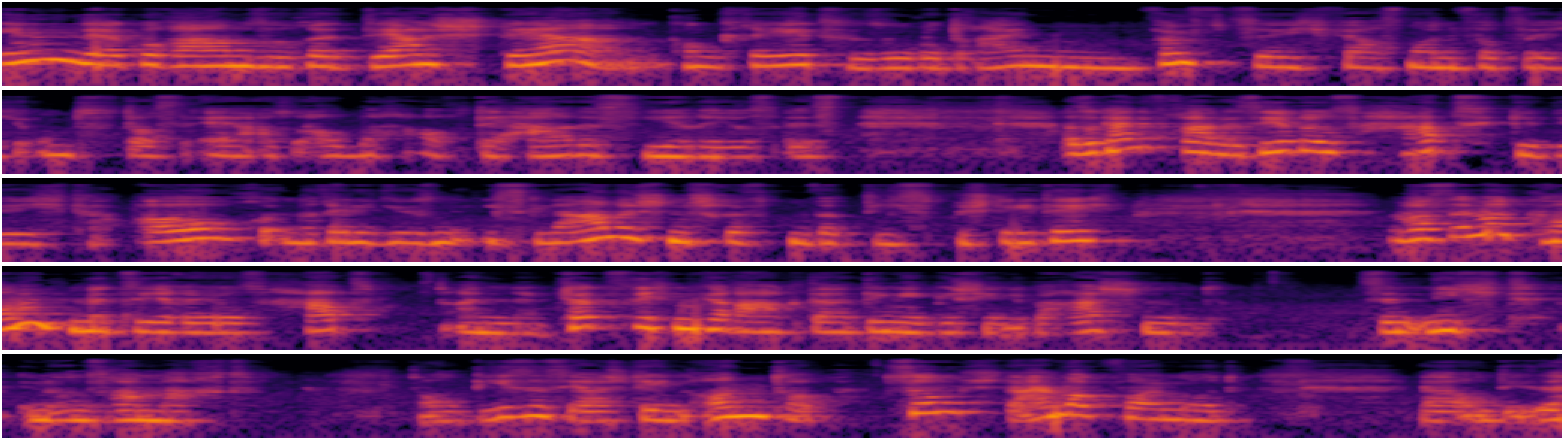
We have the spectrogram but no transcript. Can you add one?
in der Koransuche der Stern, konkret Suche 53, Vers 49 und dass er also auch, auch der Herr des Sirius ist. Also keine Frage, Sirius hat Gewicht. Auch in religiösen islamischen Schriften wird dies bestätigt. Was immer kommt mit Sirius hat einen plötzlichen Charakter, Dinge geschehen überraschend, sind nicht in unserer Macht. Und dieses Jahr stehen on top zum Steinbock-Vollmond. Ja, und dieser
